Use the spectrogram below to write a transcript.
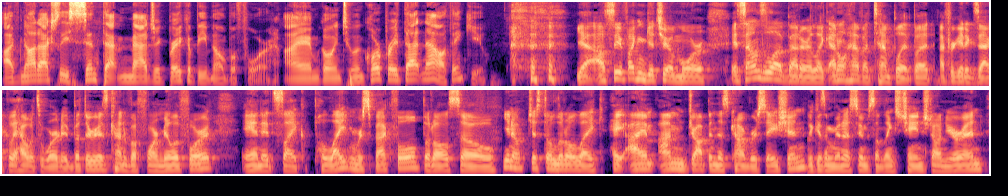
I've not actually sent that magic breakup email before. I am going to incorporate that now. Thank you. yeah, I'll see if I can get you a more. It sounds a lot better. Like I don't have a template, but I forget exactly how it's worded, but there is kind of a formula for it and it's like polite and respectful, but also, you know, just a little like, "Hey, I'm I'm dropping this conversation because I'm going to assume something's changed on your end.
